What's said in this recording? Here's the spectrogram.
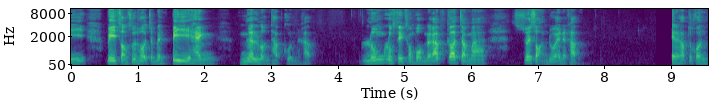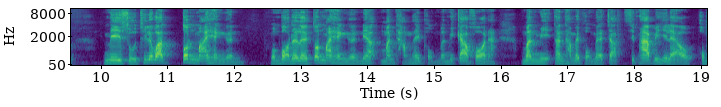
นี้ปี 2006 จะเป็นปีแห่งเงินหล่นทับคุณนะครับ ลุงลูกศิษย์ของผมนะครับ ก็จะมาช่วยสอนด้วยนะครับนะครับ ทุกคนมีสูตรที่เรียกว่าต้นไม้แห่งเงิน ผมบอกได้เลยต้นไม้แห่งเงินเนี่ยมันทำให้ผมมันมี 9 ข้อนะมันมีทันทำให้ผมเนี่ยจาก 15 ปีที่แล้ว ผม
